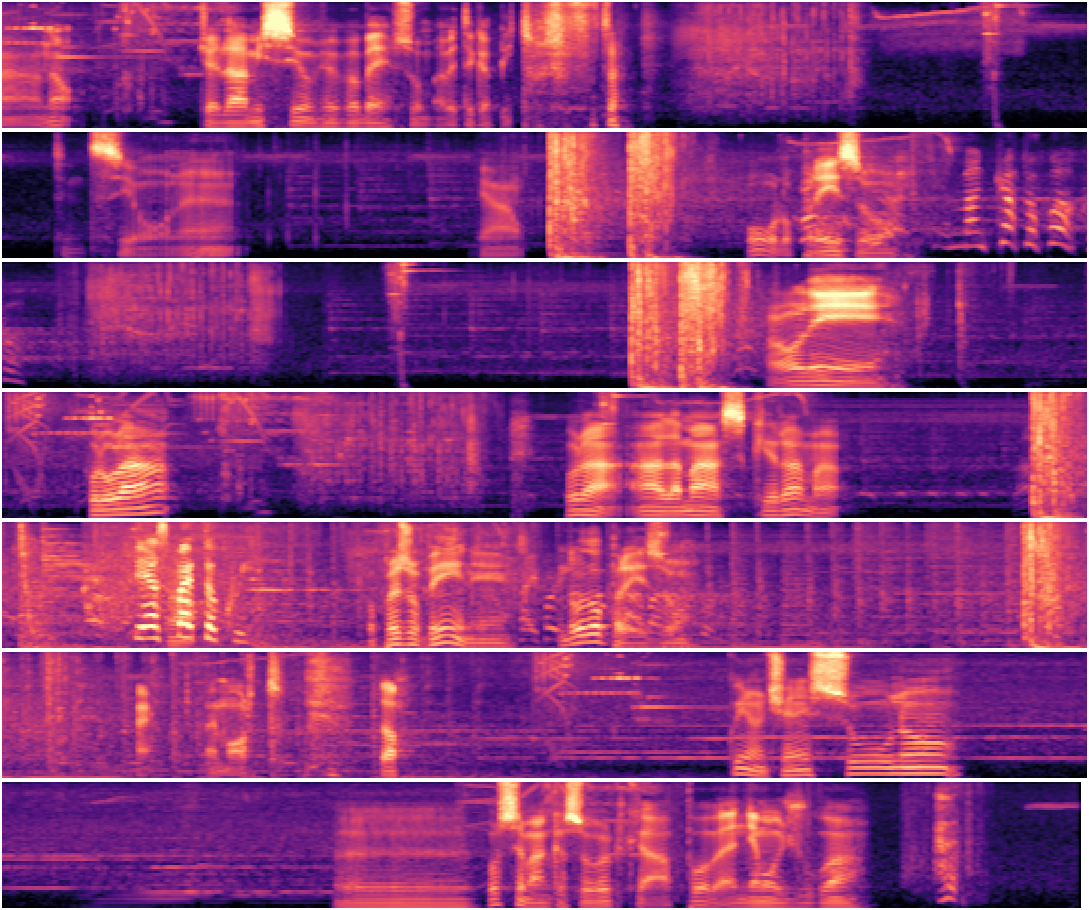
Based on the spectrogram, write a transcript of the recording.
Ah, no. Cioè, la missione... cioè, Vabbè, insomma, avete capito. Attenzione. Vediamo. Oh, l'ho preso. È mancato poco. Olè. Quello là. Ora ha la maschera, ma Ti aspetto qui. l'ho preso bene. Dove l'ho preso? Ecco, è morto. No. Qui non c'è nessuno. Eh, forse manca solo il capo. Vabbè, andiamo giù, va.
